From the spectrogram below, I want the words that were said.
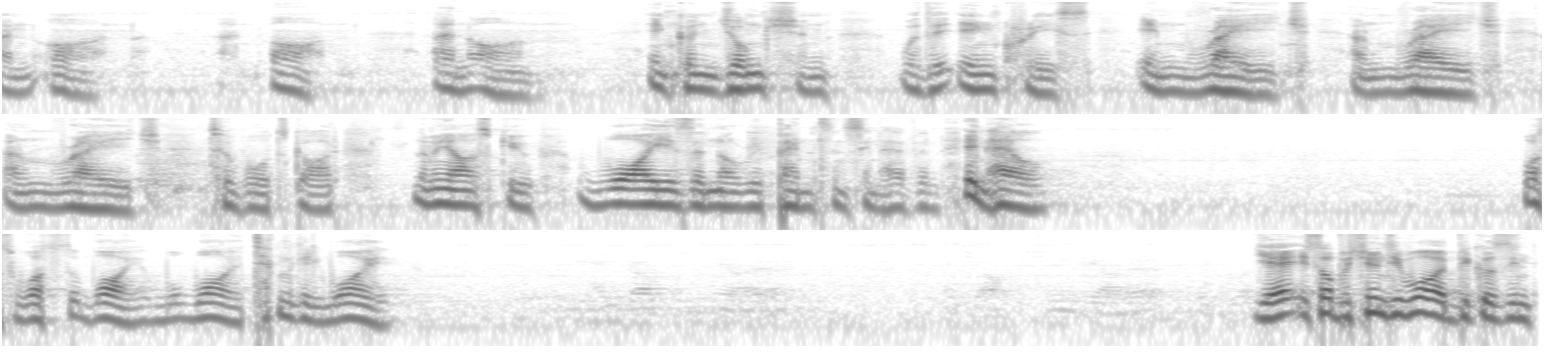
and on and on and on in conjunction with the increase in rage and rage and rage towards God. Let me ask you, why is there no repentance in heaven, in hell? What's, what's the why? Why? Technically, why? Yeah, it's opportunity. Why? Because, in,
